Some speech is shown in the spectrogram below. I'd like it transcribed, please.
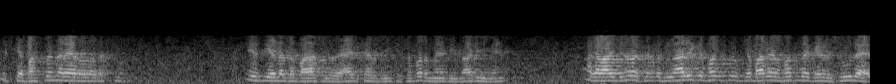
اس کے بس میں نہ رہے، روزہ رکھیں۔ اس لیے اللہ تبارہ سے رعایت کر دی کہ سفر میں، بیماری میں، اگر آج دن رکھ سکتے بیماری کے فصل کے بارے میں فصل کے رسول ہے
